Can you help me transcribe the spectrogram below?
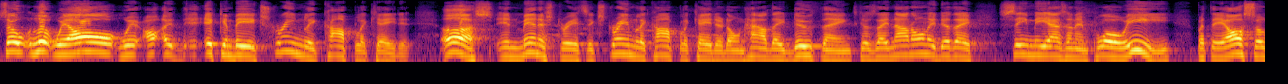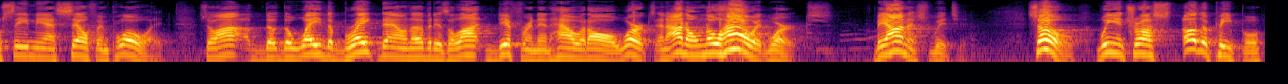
So look, we all, we all, it, can be extremely complicated. Us in ministry, it's extremely complicated on how they do things because they not only do they see me as an employee, but they also see me as self-employed. So I, the, the way the breakdown of it is a lot different in how it all works. And I don't know how it works. Be honest with you. So we entrust other people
